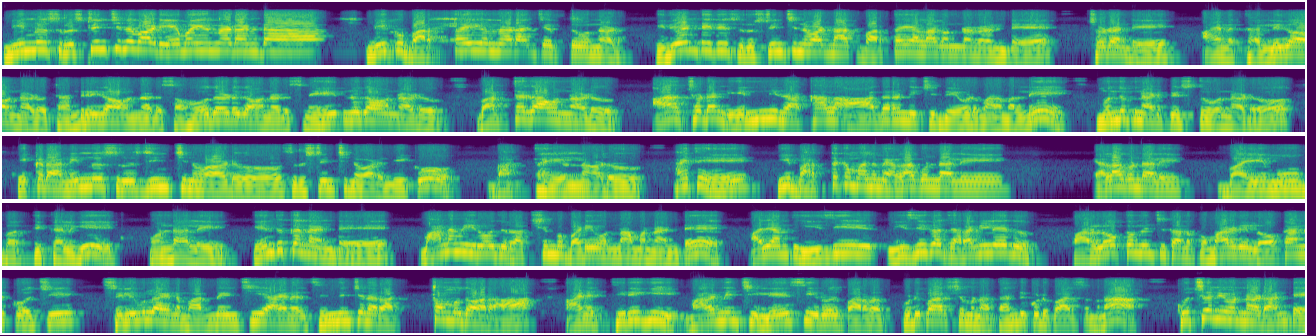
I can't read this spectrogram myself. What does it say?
నిన్ను సృష్టించిన వాడు ఏమై ఉన్నాడంట? నీకు భర్త అయి ఉన్నాడు అని చెప్తూ ఉన్నాడు. ఇదేంటిది? సృష్టించిన వాడు నాకు భర్త ఎలాగ ఉన్నాడంటే చూడండి ఆయన తల్లిగా ఉన్నాడు తండ్రిగా ఉన్నాడు సహోదరుడుగా ఉన్నాడు స్నేహితుడుగా ఉన్నాడు భర్తగా ఉన్నాడు. ఆ చూడండి ఎన్ని రకాల ఆదరణ ఇచ్చి దేవుడు మనమల్ని ముందుకు నడిపిస్తూ ఉన్నాడు. ఇక్కడ నిన్ను సృష్టించిన వాడు సృష్టించిన వాడు నీకు భర్త అయి ఉన్నాడు. అయితే ఈ భర్తకు మనం ఎలాగుండాలి? ఎలాగుండాలి? భయము భక్తి కలిగి ఉండాలి. ఎందుకనంటే మనం ఈరోజు రక్షింపబడి ఉన్నామనంటే అది అంత ఈజీ ఈజీగా జరగలేదు. పరలోకం నుంచి తన కుమారుడి లోకానికి వచ్చి సిలువులో ఆయన మరణించి ఆయన సిందించిన రక్తము ద్వారా ఆయన తిరిగి మరణించి లేచి ఈరోజు పర కుడిపార్శ్వమున తండ్రి కుడిపార్శ్వమున కూర్చొని ఉన్నాడు. అంటే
